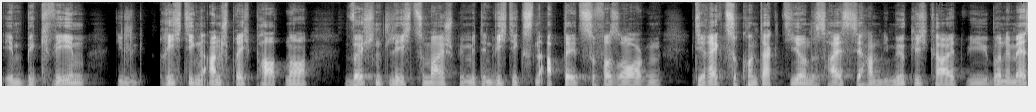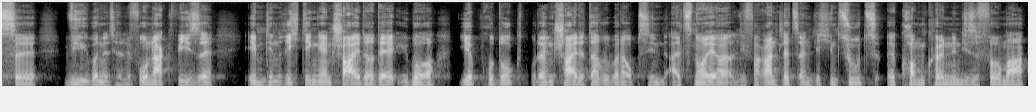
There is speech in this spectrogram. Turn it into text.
eben bequem die richtigen Ansprechpartner wöchentlich zum Beispiel mit den wichtigsten Updates zu versorgen, direkt zu kontaktieren. Das heißt, Sie haben die Möglichkeit, wie über eine Messe, wie über eine Telefonakquise, eben den richtigen Entscheider, der über Ihr Produkt oder entscheidet darüber, ob Sie als neuer Lieferant letztendlich hinzukommen können in diese Firma,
